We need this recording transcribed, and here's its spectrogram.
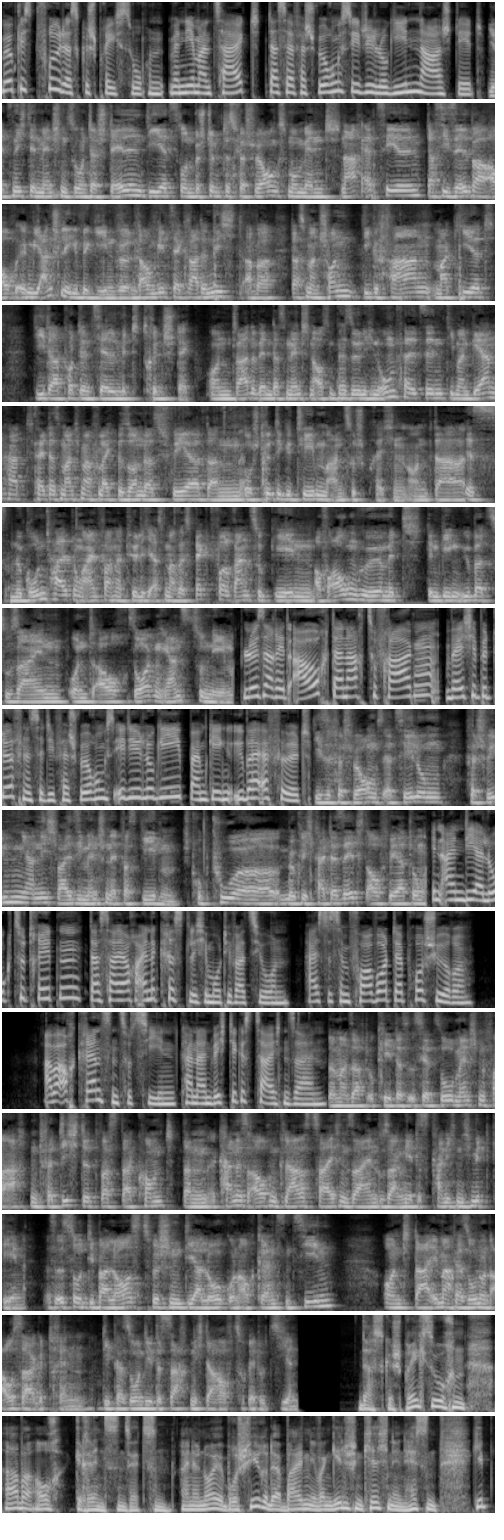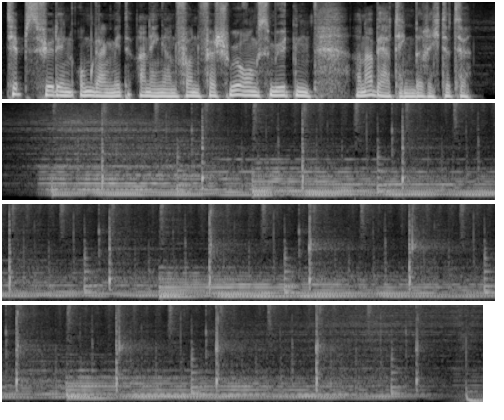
möglichst früh das Gespräch suchen, wenn jemand zeigt, dass er Verschwörungsideologien nahesteht. Jetzt nicht den Menschen zu unterstellen, die jetzt so ein bestimmtes Verschwörungsmoment nacherzählen, dass sie selber auch irgendwie Anschläge begehen würden. Darum geht's ja gerade nicht. Aber dass man schon die Gefahren markiert, die da potenziell mit drinsteckt. Und gerade wenn das Menschen aus dem persönlichen Umfeld sind, die man gern hat, fällt das manchmal vielleicht besonders schwer, dann so strittige Themen anzusprechen. Und da ist eine Grundhaltung einfach natürlich erstmal respektvoll ranzugehen, auf Augenhöhe mit dem Gegenüber zu sein und auch Sorgen ernst zu nehmen. Blöser rät auch, danach zu fragen, welche Bedürfnisse die Verschwörungsideologie beim Gegenüber erfüllt. Diese Verschwörungserzählungen verschwinden ja nicht, weil sie Menschen etwas geben. Struktur, Möglichkeit der Selbstaufwertung. In einen Dialog zu treten, das sei auch eine christliche Motivation, heißt es im Vorwort der Broschüre. Aber auch Grenzen zu ziehen kann ein wichtiges Zeichen sein. Wenn man sagt, okay, das ist jetzt so menschenverachtend verdichtet, was da kommt, dann kann es auch ein klares Zeichen sein, zu sagen, nee, das kann ich nicht mitgehen. Es ist so die Balance zwischen Dialog und auch Grenzen ziehen und da immer Person und Aussage trennen. Die Person, die das sagt, nicht darauf zu reduzieren. Das Gespräch suchen, aber auch Grenzen setzen. Eine neue Broschüre der beiden evangelischen Kirchen in Hessen gibt Tipps für den Umgang mit Anhängern von Verschwörungsmythen. Anna Berting berichtete.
